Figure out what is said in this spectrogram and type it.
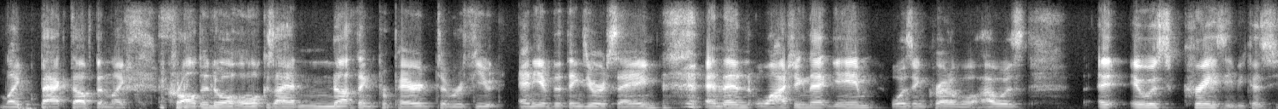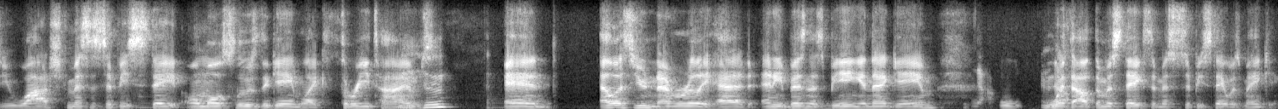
like backed up and like crawled into a hole because I had nothing prepared to refute any of the things you were saying, and then watching that game was incredible. I was. It, it was crazy because you watched Mississippi State almost lose the game like three times. Mm-hmm and LSU never really had any business being in that game no. without the mistakes that Mississippi State was making.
